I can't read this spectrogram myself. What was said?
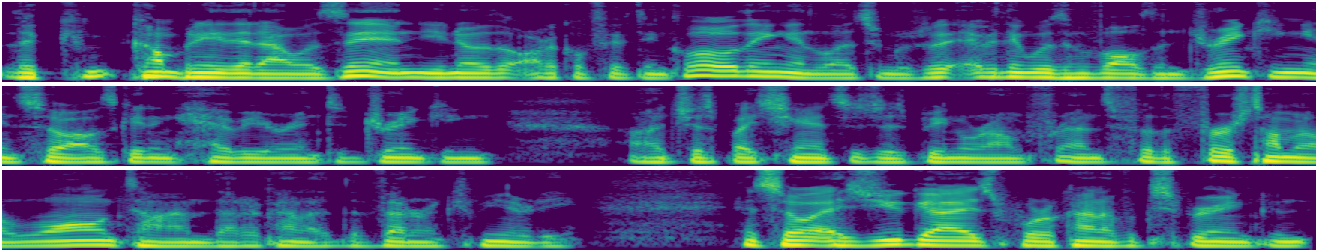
the com- company that I was in, you know, the Article 15 clothing and Legend everything was involved in drinking, and so I was getting heavier into drinking, uh, just by chance of just being around friends for the first time in a long time that are kind of the veteran community, and so as you guys were kind of experiencing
